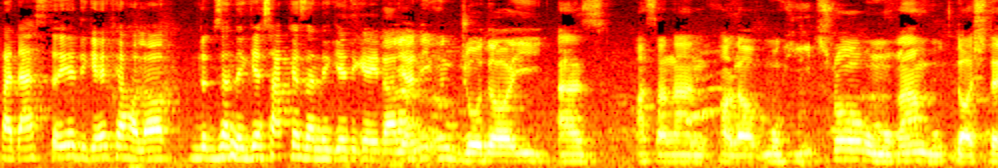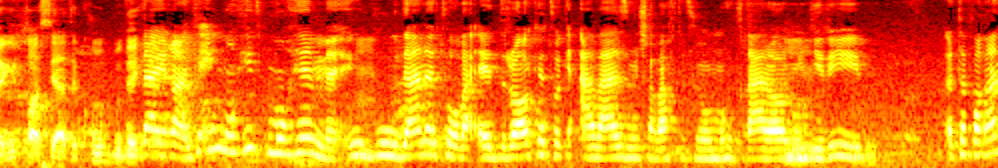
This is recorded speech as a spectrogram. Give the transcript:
و دسته دیگه که حالا زندگی سبک زندگی دیگه ای دارن. یعنی اون جدایی از مثلا حالا محیط رو اون موقع هم داشته این خاصیت کوه بوده دقیقا. که این محیط مهمه. این بودن تو و ادراک تو که عوض میشه وقتی توی اون محیط قرار می‌گیری. اتفاقا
